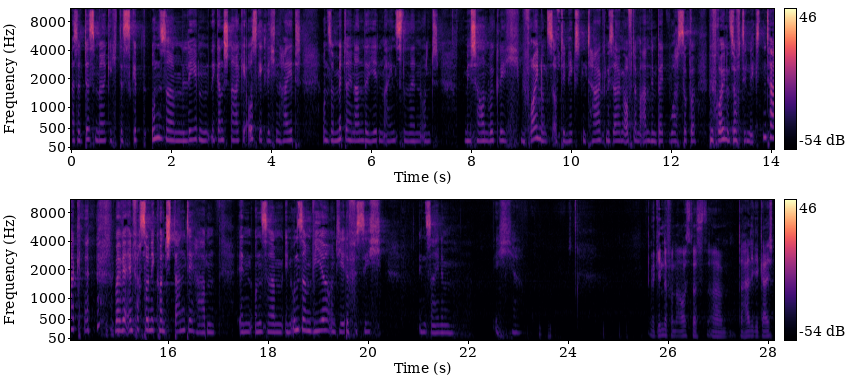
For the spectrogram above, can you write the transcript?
Also das merke ich, das gibt unserem Leben eine ganz starke Ausgeglichenheit, unserem Miteinander, jedem Einzelnen. Und, wir schauen wirklich, wir freuen uns auf den nächsten Tag. Wir sagen oft am Abend im Bett, wow, super, wir freuen uns auf den nächsten Tag, weil wir einfach so eine Konstante haben in unserem, in unserem Wir und jeder für sich in seinem Ich. Wir gehen davon aus, dass äh, der Heilige Geist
